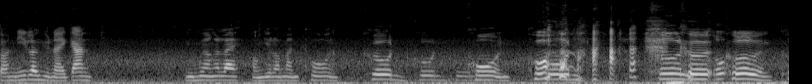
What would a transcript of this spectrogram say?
ต อนนี้เราอยู่ไหนกัน อยู่เมืองอะไรของเยอรมันโคนโคนโคนโคนโคนโคโคนนโคนโคนโค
